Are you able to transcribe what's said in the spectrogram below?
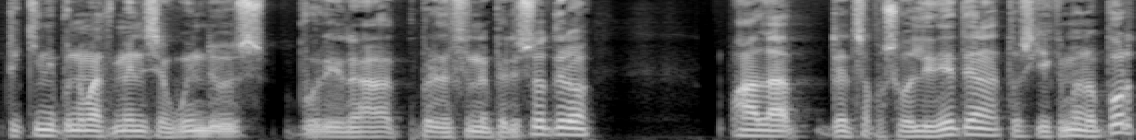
εκείνοι που είναι μαθημένοι σε Windows μπορεί να μπερδευτούν περισσότερο, αλλά δεν τους απασχολεί ιδιαίτερα το συγκεκριμένο port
